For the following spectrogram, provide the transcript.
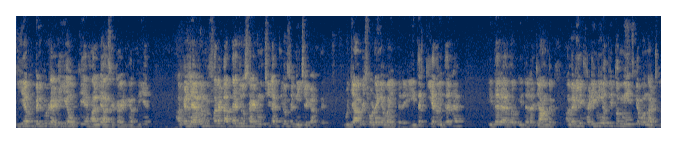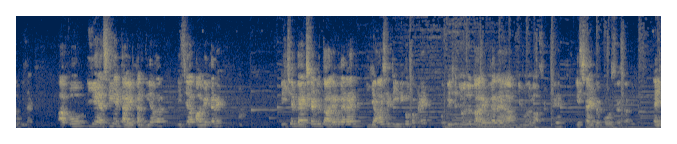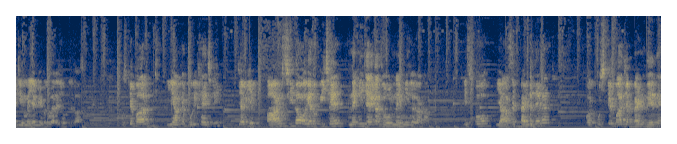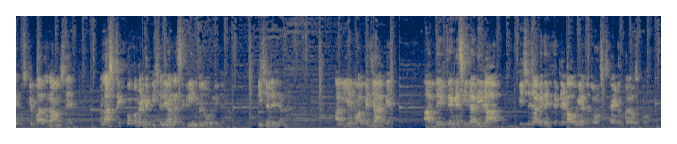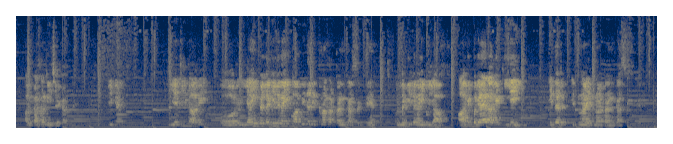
ये अब बिल्कुल रेडी है ओके है से टाइट कर दी है। अगर लेवल में फ़र्क आता है, जो साइड ऊँची लगती है, उसे नीचे कर दे। वो जहाँ पे छोड़ेंगे, वहीं पे रहेगी। इधर किया तो इधर है इधर है तो इधर है। जहाँ पे, अगर ये खड़ी नहीं होती तो मीन्स के वो नट लूज है। अब वो, ये ऐसे ही टाइट कर दिया हुआ इसे आप आगे करें। पीछे बैक साइड में तारे वगैरह हैं। यहाँ से टीवी को पकड़े और पीछे जो जो तारे वगैरह हैं, आपकी वो लगा सकते हैं। इस साइड पे पोर्ट्स है सारी। एच डी या केबल वगैरह जो भी लगा सकते हैं। उसके बाद ये आपने पूरी खींच ली। जब ये आर्म सीधा हो गया तो पीछे नहीं जाएगा, ज़ोर नहीं लगाना। इसको यहाँ से बेंड देना और उसके बाद जब बेंड दे दें, उसके बाद आराम से प्लास्टिक को पकड़ के पीछे ले आना स्क्रीन पे लोड नहीं देना, पीछे ले जाना। अब ये वापस जाके आप देखते हैं कि सीधा नहीं रहा, पीछे जाके देखते टेढ़ा हो गया तो जो साइड ऊपर है उसको हल्का सा नीचे कर दें। ठीक है? ये चीज़ आ गई। और यहीं पे लगी लगाई को आप इधर इतना सा टर्न कर सकते हैं, और लगी लगाई को आप आगे, बगैर आगे किए ही इधर इतना इतना टर्न कर सकते हैं।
